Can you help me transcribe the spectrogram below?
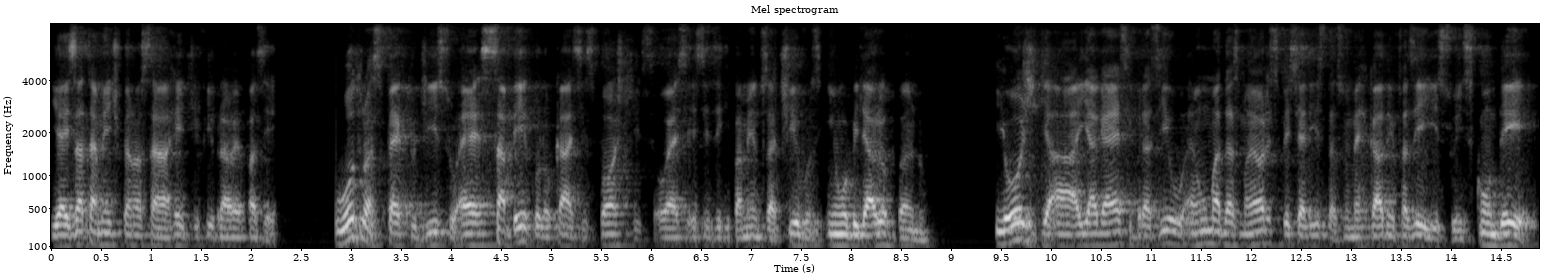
e é exatamente o que a nossa rede de fibra vai fazer. O outro aspecto disso é saber colocar esses postes ou esses equipamentos ativos em um mobiliário urbano. E hoje a IHS Brasil é uma das maiores especialistas no mercado em fazer isso, esconder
